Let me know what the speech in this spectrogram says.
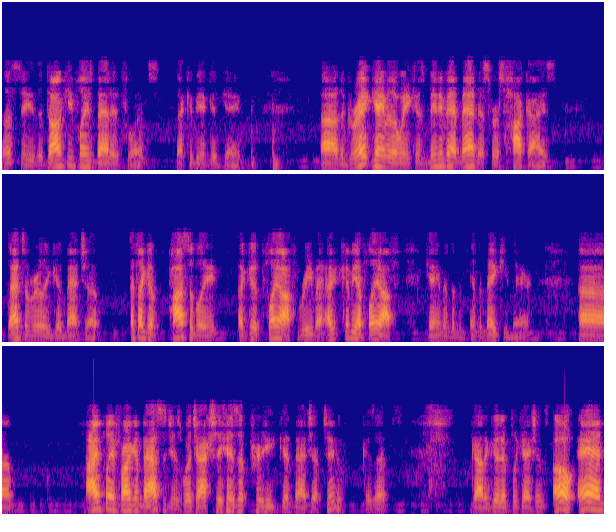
let's see. The donkey plays bad influence. That could be a good game. Uh, the great game of the week is Minivan Madness versus Hawkeyes. That's a really good matchup. That's like a possibly a good playoff rematch. It could be a playoff game in the in the making there. Um, I play Fargan Bassages, which actually is a pretty good matchup too, because that's got a good implications. Oh, and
